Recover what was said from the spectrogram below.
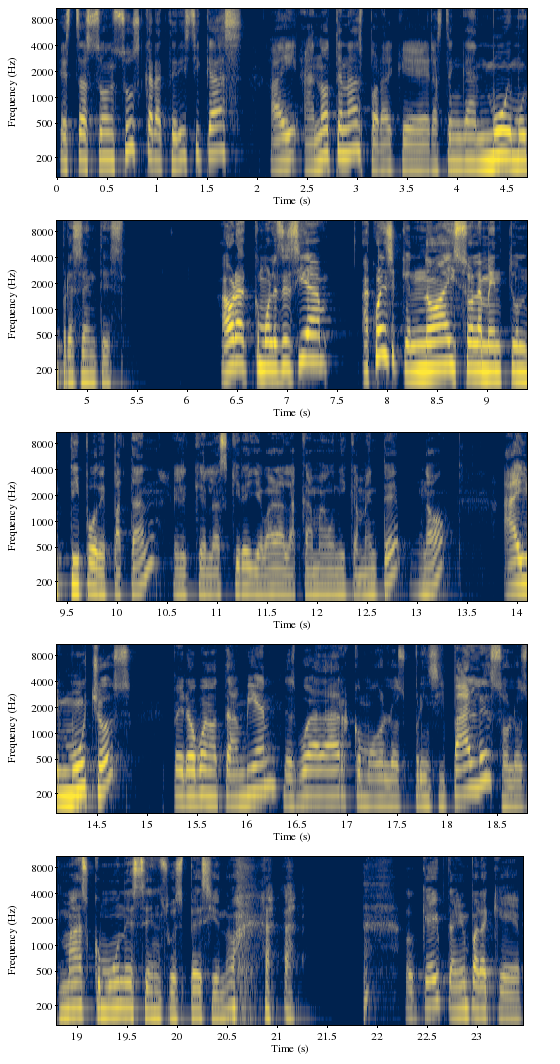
Estas son sus características. Ahí anótenlas para que las tengan muy, muy presentes. Ahora, como les decía, acuérdense que no hay solamente un tipo de patán, el que las quiere llevar a la cama únicamente, ¿no? Hay muchos, pero bueno, también les voy a dar como los principales o los más comunes en su especie, ¿no? ok, también para que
